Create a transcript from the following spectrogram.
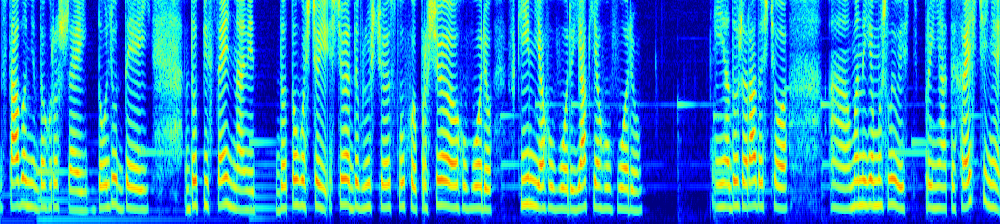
ставлення до грошей, до людей, до пісень навіть. До того, що, що я дивлюсь, що я слухаю, про що я говорю, з ким я говорю, як я говорю. І я дуже рада, що е, в мене є можливість прийняти хрещення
